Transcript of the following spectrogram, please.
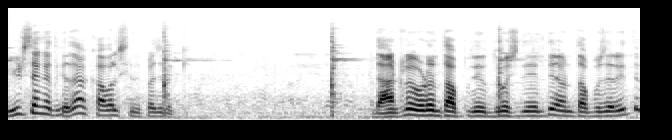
వీటి సంగతి కదా కావాల్సింది ప్రజలకి. దాంట్లో ఎవడని తప్పు దోషి తేలితే ఎవరైనా తప్పు జరిగితే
